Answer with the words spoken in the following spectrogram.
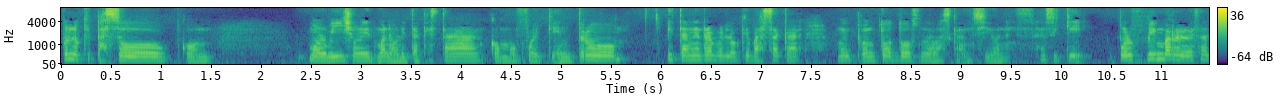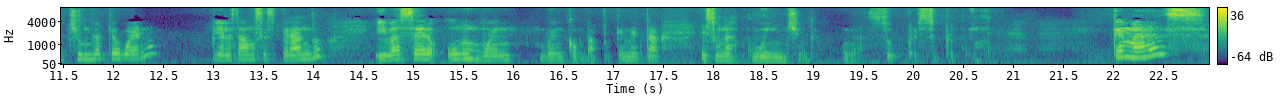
pues lo que pasó con Morbition, bueno, ahorita que está, cómo fue que entró. Y también reveló que va a sacar muy pronto dos nuevas canciones. Así que por fin va a regresar Chunga, qué bueno. Ya lo estábamos esperando. Y va a ser un buen, buen compa, porque neta es una queen Chunga. Una super, super queen. ¿Qué más?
